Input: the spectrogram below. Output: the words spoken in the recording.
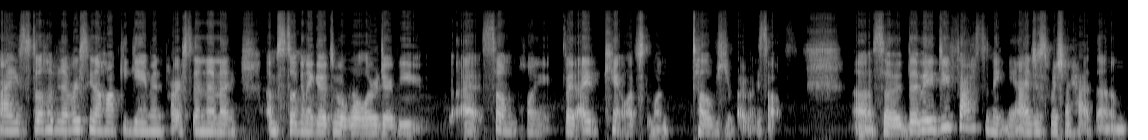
I still have never seen a hockey game in person, and I, I'm still going to go to a roller derby at some point, but I can't watch them on television by myself. Uh, so they, they do fascinate me. I just wish I had them.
